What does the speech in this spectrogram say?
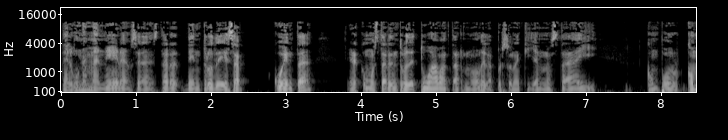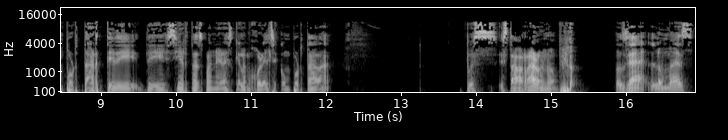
de alguna manera, o sea, estar dentro de esa cuenta era como estar dentro de tu avatar, ¿no? De la persona que ya no está y comportarte de, de ciertas maneras que a lo mejor él se comportaba. Pues estaba raro, ¿no? Pero, o sea, lo más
